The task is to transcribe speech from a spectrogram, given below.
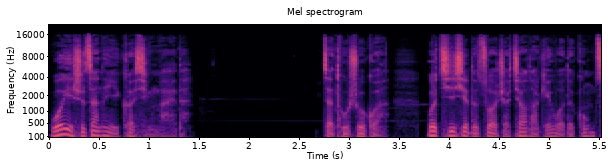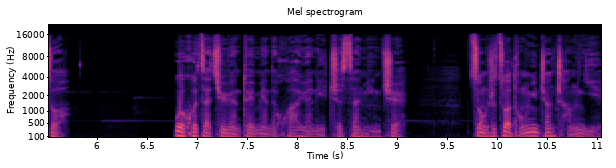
我也是在那一刻醒来的。在图书馆，我机械地做着交代给我的工作。我会在剧院对面的花园里吃三明治，总是坐同一张长椅，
